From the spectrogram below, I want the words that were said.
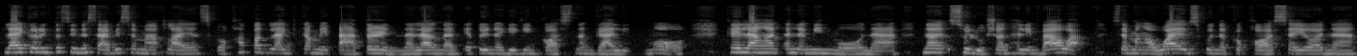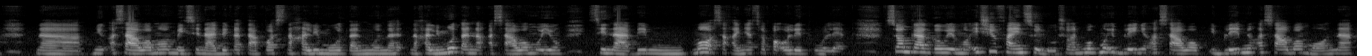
like ko rin to sinasabi sa mga clients ko, kapag lagi ka may pattern na lang na ito yung nagiging cause ng galit mo, kailangan alamin mo na, na solution. Halimbawa, sa mga wives kung nagko-cause sa'yo na, na yung asawa mo may sinabi ka tapos nakalimutan mo na, nakalimutan ng asawa mo yung sinabi mo sa kanya so paulit-ulit. So ang gagawin mo is you find solution. Huwag mo i-blame yung asawa, i-blame yung asawa mo na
